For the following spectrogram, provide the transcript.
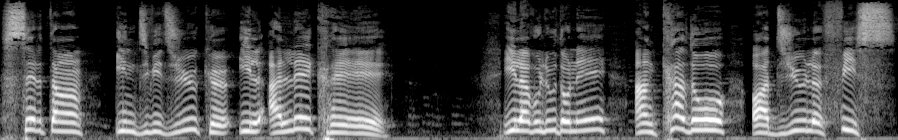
certains individus qu'il allait créer. Il a voulu donner un cadeau à Dieu le Fils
